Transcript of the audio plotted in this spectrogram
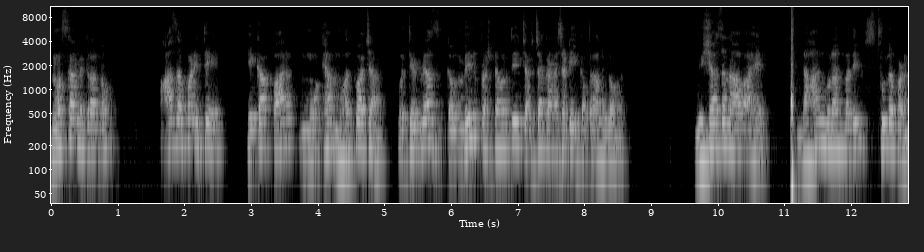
नमस्कार मित्रांनो. आज आपण इथे एका फार मोठ्या महत्त्वाच्या व तेवढ्याच गंभीर प्रश्नावरती चर्चा करण्यासाठी एकत्र आलेलो आहोत. विषयाचं नाव आहे लहान मुलांमधील स्थूलपणा.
